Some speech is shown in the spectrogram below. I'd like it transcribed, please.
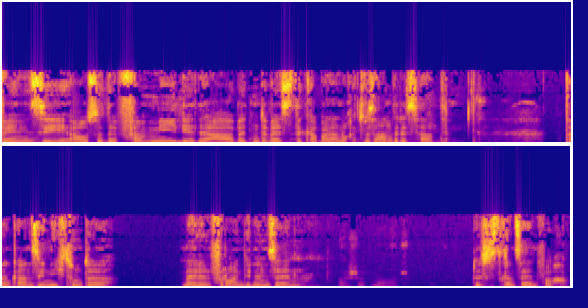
Wenn sie außer der Familie, der Arbeit und der West der Kabbalah noch etwas anderes hat, dann kann sie nicht unter meinen Freundinnen sein. Das ist ganz einfach.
